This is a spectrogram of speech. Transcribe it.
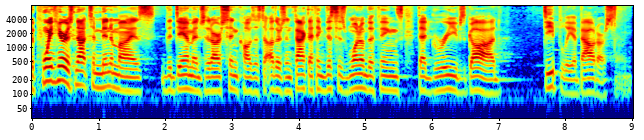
The point here is not to minimize the damage that our sin causes to others. In fact, I think this is one of the things that grieves God deeply about our sin.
